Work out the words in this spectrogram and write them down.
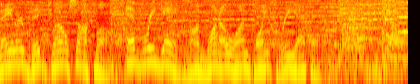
Baylor Big 12 softball every game on 101.3 FM.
